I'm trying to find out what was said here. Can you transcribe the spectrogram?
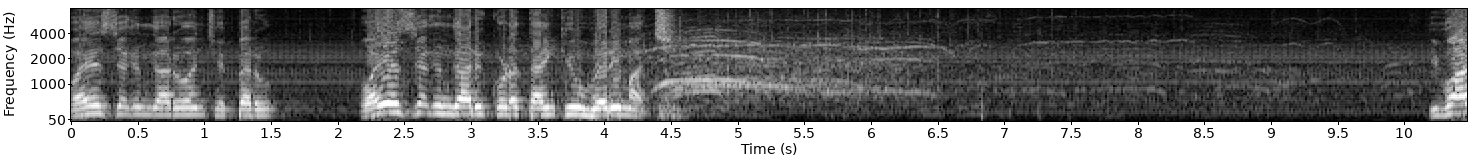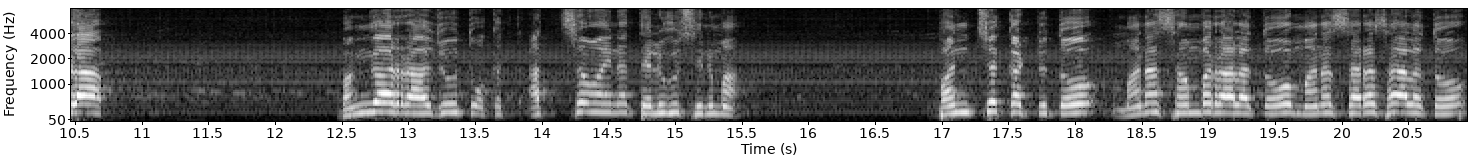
వైఎస్ జగన్ గారు అని చెప్పారు. వైఎస్ జగన్ గారికి కూడా థ్యాంక్ యూ వెరీ మచ్. ఇవాళ బంగారు రాజు ఒక అచ్చమైన తెలుగు సినిమా. పంచకట్టుతో మన సంబరాలతో మన సరసాలతో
